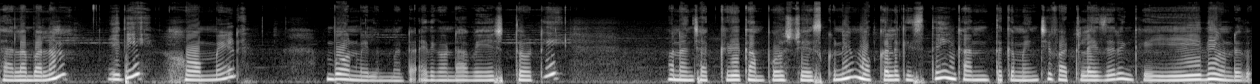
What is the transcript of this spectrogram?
చాలా బలం. ఇది హోమ్ మేడ్ బోన్ మీల్ అనమాట ఇదిగోండి ఆ వేస్ట్ తోటి మనం చక్కగా కంపోస్ట్ చేసుకుని మొక్కలకి ఇస్తే ఇంకా అంతకు మించి ఫర్టిలైజర్ ఇంకా ఏది ఉండదు.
